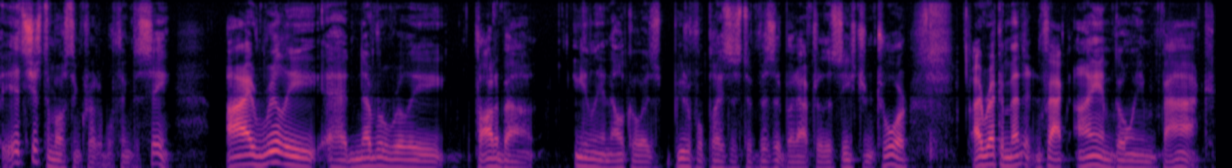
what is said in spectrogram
It's just the most incredible thing to see. I really had never really thought about Ely and Elko as beautiful places to visit, but after this Eastern tour, I recommend it. In fact, I am going back.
